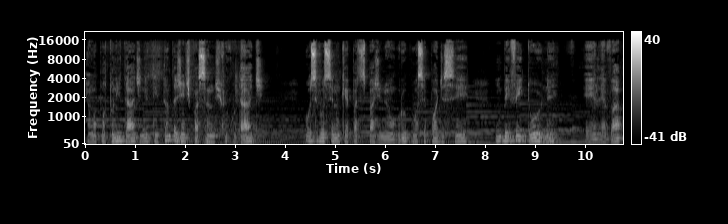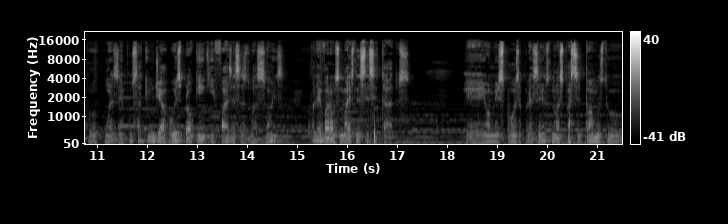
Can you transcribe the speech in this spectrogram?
É uma oportunidade, né? Tem tanta gente passando dificuldade ou se você não quer participar de nenhum grupo, você pode ser um benfeitor, né? É, levar, por um exemplo, um saquinho de arroz para alguém que faz essas doações para levar aos mais necessitados. É, eu e minha esposa, por exemplo, nós participamos do,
